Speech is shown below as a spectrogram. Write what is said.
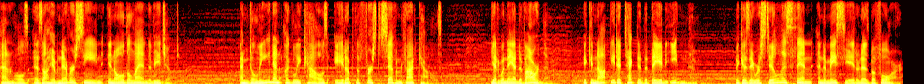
animals as I have never seen in all the land of Egypt. And the lean and ugly cows ate up the first seven fat cows. Yet when they had devoured them, it could not be detected that they had eaten them, because they were still as thin and emaciated as before.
